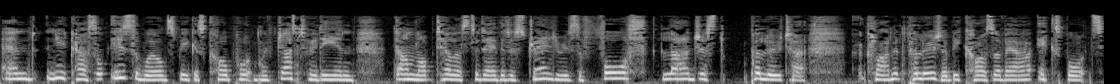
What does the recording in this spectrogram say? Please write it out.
And Newcastle is the world's biggest coal port, and we've just heard Ian Dunlop tell us today that Australia is the fourth largest polluter, climate polluter, because of our exports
